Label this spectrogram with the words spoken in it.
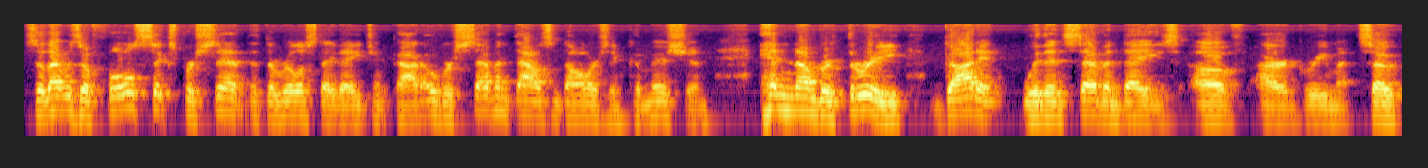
So that was a full 6% that the real estate agent got over $7,000 in commission. And number three, got it within seven days of our agreement. So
